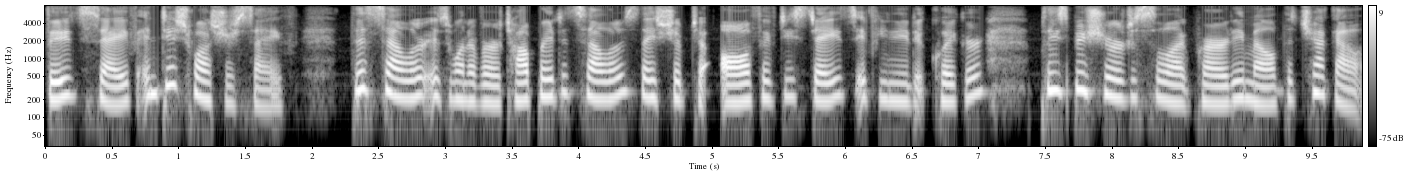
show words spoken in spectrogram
food safe, and dishwasher safe. This seller is one of our top rated sellers. They ship to all 50 states. If you need it quicker, please be sure to select priority mail at the checkout.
